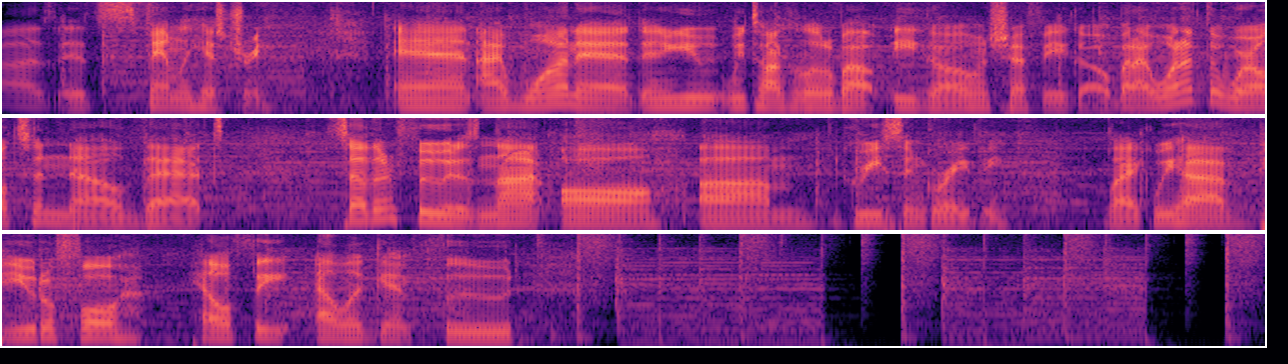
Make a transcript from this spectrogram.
because it's family history. And I wanted, and you, we talked a little about ego and Chef Ego, but I wanted the world to know that Southern food is not all um, grease and gravy. Like we have beautiful, healthy, elegant food.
